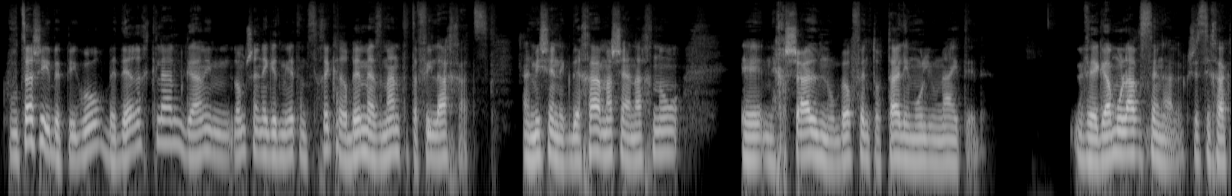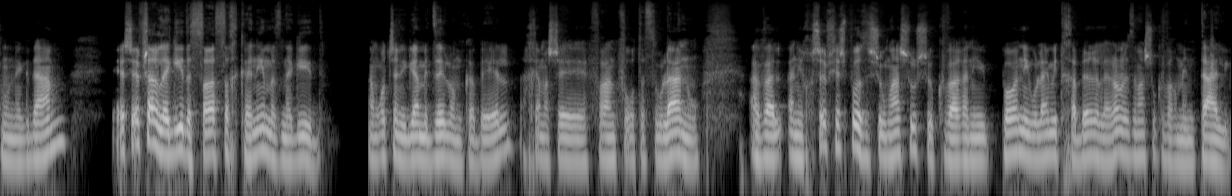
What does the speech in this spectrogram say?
קבוצה שהיא בפיגור, בדרך כלל, גם אם לא משנה נגד מי אתה משחק, הרבה מהזמן אתה תפעיל לחץ על מי שנגדך, מה שאנחנו אה, נכשלנו באופן טוטאלי מול יונייטד. וגם מול ארסנל, כששיחקנו נגדם. יש אפשר להגיד עשרה שחקנים, אז נגיד, למרות שאני גם את זה לא מקבל, אחרי מה שפרנקפורט עשו לנו, אבל אני חושב שיש פה איזשהו משהו שהוא כבר, אני, פה אני אולי מתחבר לאלון איזה משהו כבר מנטלי.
